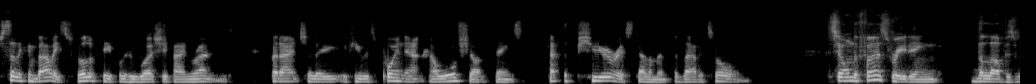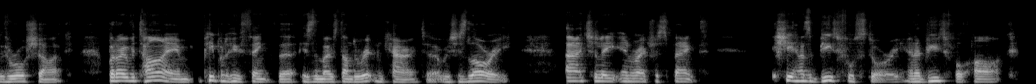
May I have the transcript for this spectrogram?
Silicon Valley is full of people who worship Ayn Rand, but actually, if you were to point out how Rorschach thinks, that's the purest element of that at all. So, on the first reading, the love is with Rorschach. But over time, people who think that is the most underwritten character, which is Laurie, actually, in retrospect, she has a beautiful story and a beautiful arc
